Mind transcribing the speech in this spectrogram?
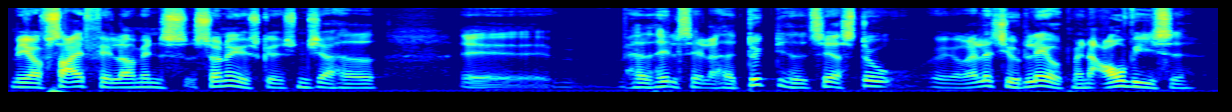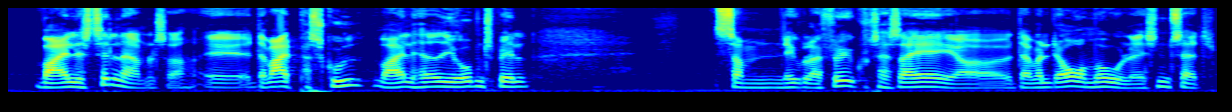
med offside-fælder, mens Sønderjyske, synes jeg, havde øh, havde held til, eller havde dygtighed til at stå øh, relativt lavt, men afvise Vejles tilnærmelser. Øh, der var et par skud, Vejle havde i åbent spil, som Nikolaj Flø kunne tage sig af, og der var lidt over mål. Jeg synes, at,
